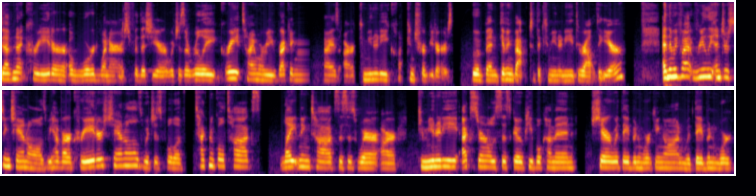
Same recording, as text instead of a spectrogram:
DevNet Creator Award winners for this year, which is a really great time where we recognize our community contributors who have been giving back to the community throughout the year. And then we've got really interesting channels. We have our creators channels, which is full of technical talks, lightning talks. This is where our community, external to Cisco people come in, share what they've been working on, what they've been work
